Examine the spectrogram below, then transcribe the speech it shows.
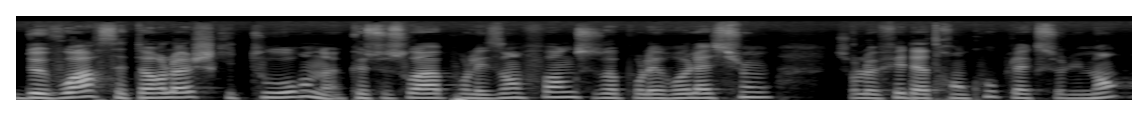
de voir cette horloge qui tourne, que ce soit pour les enfants, que ce soit pour les relations, sur le fait d'être en couple, absolument,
